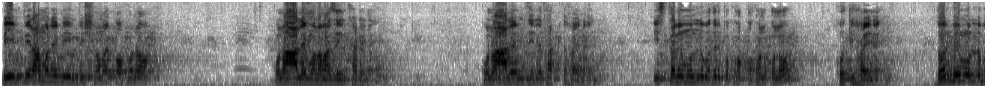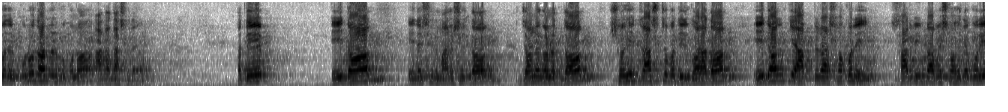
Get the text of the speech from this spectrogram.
বিএনপির আমলে বিএনপির সময় কখনো কোনো আলেম ওলামা জেল খাটে নাই, কোনো আলেম জেলে থাকতে হয় নাই। ইসলামী মূল্যবোধের কখনো কোনো ক্ষতি হয় নাই। ধর্মীয় মূল্যবোধের কোনো ধর্মের উপর কোনো আঘাত আসে নাই। অতএব এই দল এদেশের মানুষের দল, জনগণের দল, শহীদ রাষ্ট্রপতির গড়া দল, এই দলকে আপনারা সকলে সার্বিকভাবে সহায়তা করে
